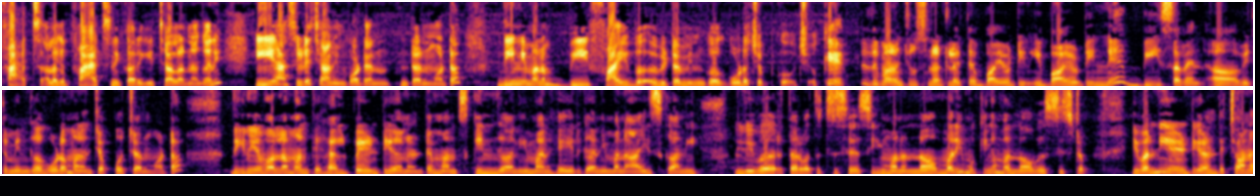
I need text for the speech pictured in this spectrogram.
fats అలాగే ఫ్యాట్స్ని కరిగించాలన్నా కానీ ఈ యాసిడే చాలా ఇంపార్టెంట్ అనమాట దీన్ని మనం బి ఫైవ్ విటమిన్గా కూడా చెప్పుకోవచ్చు ఓకే? ఇది మనం చూసినట్లయితే బయోటిన్ ఈ బయోటిన్నే బి సెవెన్ విటమిన్గా కూడా మనం చెప్పొచ్చు అనమాట దీనివల్ల మనకి హెల్ప్ ఏంటి అని అంటే మన స్కిన్ కానీ మన హెయిర్ కానీ మన ఐస్ కానీ లివర్ తర్వాత వచ్చేసేసి మన నర్వ్ మరీ ముఖ్యంగా మన నర్వస్ సిస్టమ్ ఇవన్నీ ఏంటి అంటే చాలా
